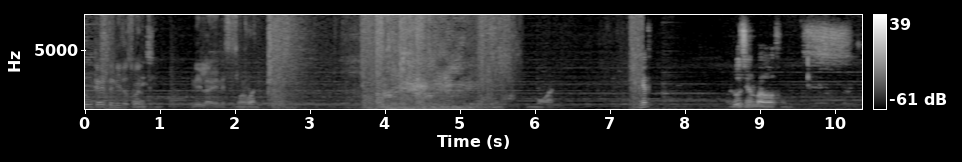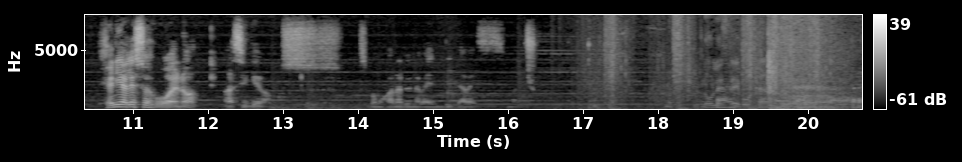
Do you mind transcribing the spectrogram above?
Nunca he tenido suerte. Buenísimo. Ni la he Muy necesitado. bueno. Muy bueno. Bien. Lucian va 2 Genial, eso es bueno. Así que vamos. Así podemos ganar de una bendita vez, macho. No les debo nada.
